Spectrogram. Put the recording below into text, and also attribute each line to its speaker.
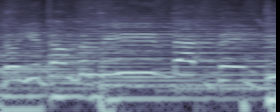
Speaker 1: Though you don't believe that they do.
